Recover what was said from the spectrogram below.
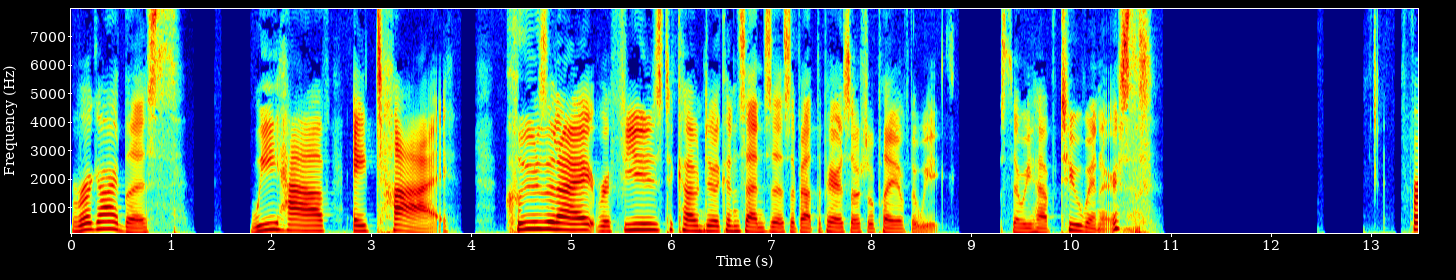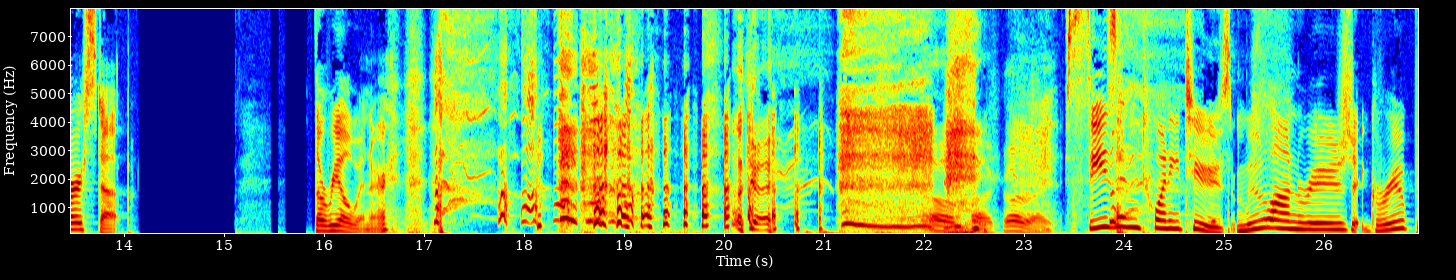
Regardless, we have a tie. Clues and I refuse to come to a consensus about the parasocial play of the week. So we have two winners. First up, the real winner. Okay. oh fuck. All right. Season 22's Moulin Rouge group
